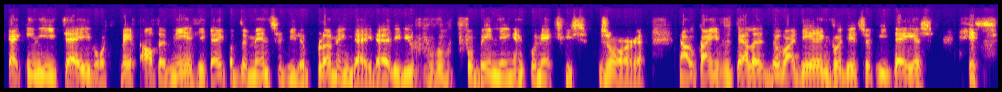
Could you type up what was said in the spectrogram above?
Kijk, in de IT wordt, werd altijd neergekeken op de mensen die de plumbing deden, die, die voor verbinding en connecties zorgen. Nou, kan je vertellen, de waardering voor dit soort IT'ers is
